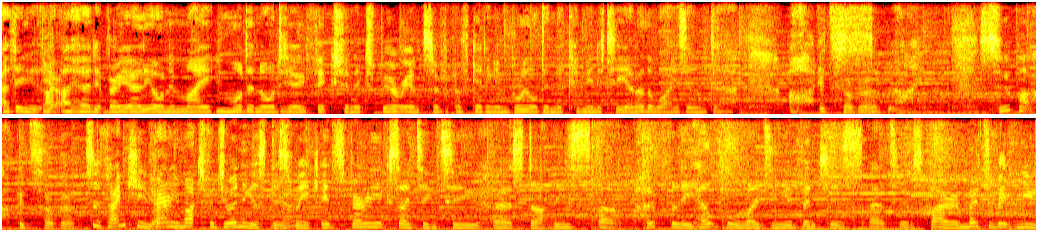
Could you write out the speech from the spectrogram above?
I think Yeah. I, I heard it very early on in my modern audio fiction experience of, of getting embroiled in the community and otherwise. And uh, oh, it's, so good. sublime. Super. It's so good. So thank you Yeah. very much for joining us this Yeah. week. It's very exciting to uh, start these uh, hopefully helpful writing adventures uh, to inspire and motivate you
